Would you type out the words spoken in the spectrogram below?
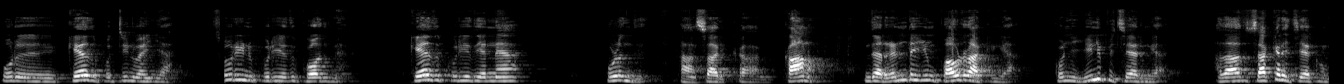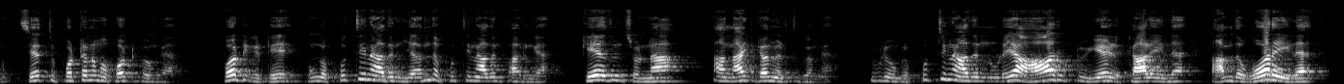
ஒரு கேது புத்தின்னு வைங்க. சூரியனுக்குரியது கோதுமை. கேதுக்குரியது என்ன? உளுந்து. ஆ சாரி கா காணம். இந்த ரெண்டையும் பவுடர் ஆக்குங்க. கொஞ்சம் இனிப்பு சேருங்க. அதாவது சர்க்கரை சேர்க்கணும். சேர்த்து பொட்டை நம்ம போட்டுக்கோங்க. போட்டுக்கிட்டு உங்கள் புத்திநாதன் எந்த புத்திநாதன் பாருங்கள் கேதுன்னு சொன்னால் ஞாயிற்றுக்கிழமை எடுத்துக்கோங்க. இப்படி உங்கள் புத்திநாதனுடைய ஆறு டு ஏழு காலையில் அந்த ஓரையில்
